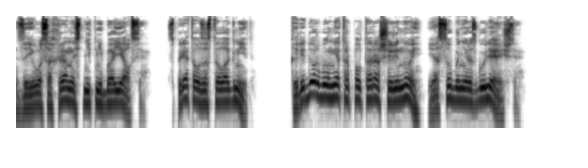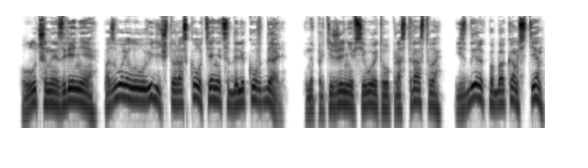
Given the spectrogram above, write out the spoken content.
За его сохранность Ник не боялся. Спрятал за сталагмит. Коридор был метра полтора шириной и особо не разгуляешься. Улучшенное зрение позволило увидеть, что раскол тянется далеко вдаль, и на протяжении всего этого пространства из дырок по бокам стен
